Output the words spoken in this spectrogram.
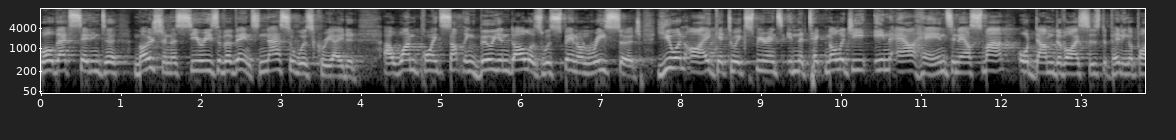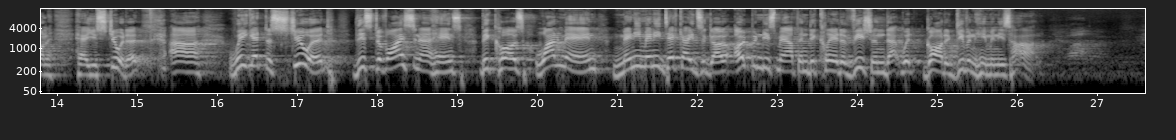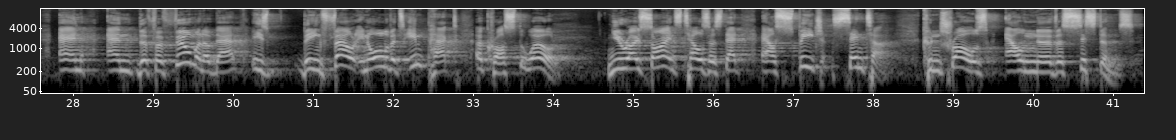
Well, that set into motion a series of events. NASA was created. Uh, one point something billion dollars was spent on research. You and I get to experience in the technology in our hands, in our smart or dumb devices, depending upon how you steward it. Uh, we get to steward this device in our hands because one man, many, many decades ago, opened his mouth and declared a vision that God had given him in his heart. And, and the fulfillment of that is being felt in all of its impact across the world. Neuroscience tells us that our speech center controls our nervous systems.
